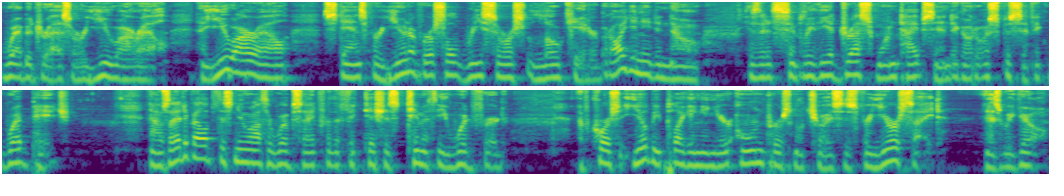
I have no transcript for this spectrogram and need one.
web address or URL. Now, URL stands for Universal Resource Locator, but all you need to know is that it's simply the address one types in to go to a specific web page. Now, as I develop this new author website for the fictitious Timothy Woodford, of course, you'll be plugging in your own personal choices for your site as we go.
